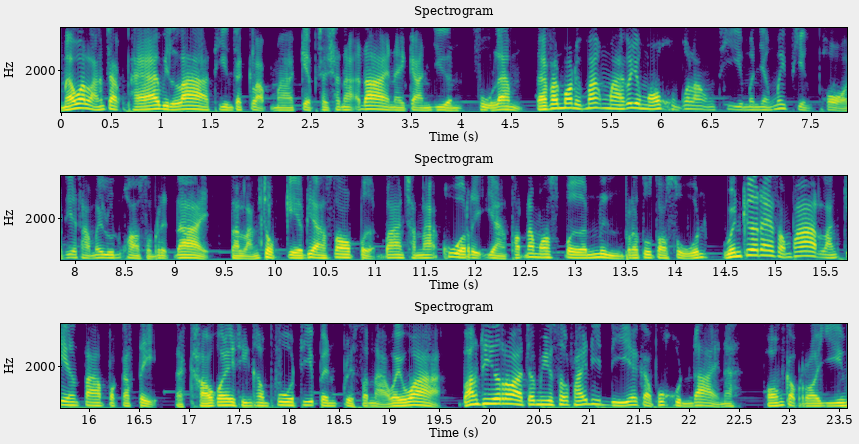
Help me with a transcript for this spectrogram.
แม้ว่าหลังจากแพ้วิลล่าทีมจะกลับมาเก็บชัยชนะได้ในการเยือนฟูลแลมแต่แฟนบอลอีกมากมายก็ยังมองขุมกำลังของทีมมันยังไม่เพียงพอที่จะทำให้ลุ้นความสำเร็จได้ แต่หลังจบเกมที่อาร์ซอลเปิดบ้านชนะคู่อริอย่างท็อตแนมมอสเปอร์1ประตูต่อศูนย์เวนเกอร์ได้สัมภาษณ์หลังเกมตามปกติ แต่เขาก็ได้ทิ้งคำพูดที่เป็นปริศนาไว้ว่า บางทีเราอาจจะมีเซอร์ไพรส์ดีๆ กับพวกคุณได้นะ พร้อมกับรอยยิ้ม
